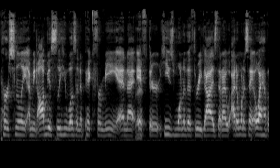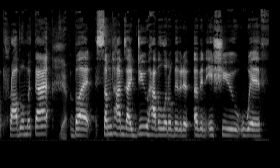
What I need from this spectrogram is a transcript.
personally, I mean, obviously he wasn't a pick for me, and I, if there, he's one of the three guys that I, I don't want to say, oh, I have a problem with that. Yeah. But sometimes I do have a little bit of an issue with,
